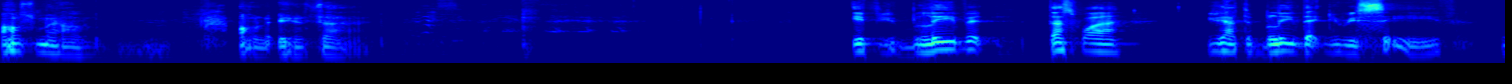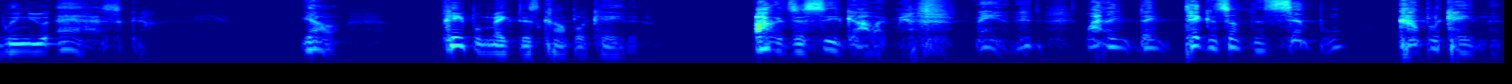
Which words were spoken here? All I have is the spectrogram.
I'm smiling on the inside. If you believe it, that's why you have to believe that you receive when you ask. Y'all, people make this complicated. I could just see God like, man, man, why they they taking something simple, complicating it?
